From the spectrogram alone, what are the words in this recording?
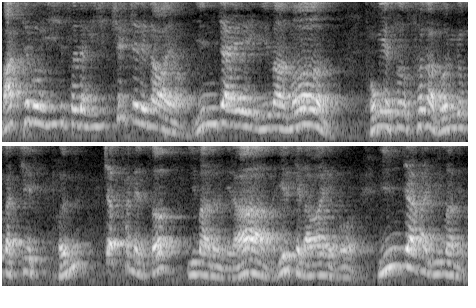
마태복음 24장 27절에 나와요. 인자의 임함은 동에서 서가 먼 것 같이 번 쩍 하면서 임하느니라 이렇게 나와요. 인자가 임하면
